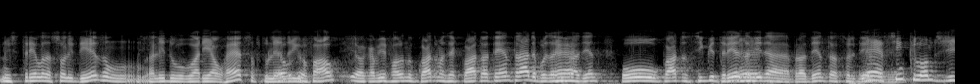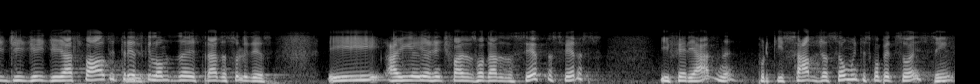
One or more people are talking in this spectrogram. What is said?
no Estrela da Solidez, um, ali do Ariel Hetzoff, do Leandrinho eu, Fal. Eu acabei falando 4, mas é 4 até entrar, depois ali é. pra dentro. Ou 4, 5 e 3 é. ali da, pra dentro da Solidez. É, 5 km de, de, de, asfalto e 3 km da Estrada da Solidez. E aí a gente faz as rodadas às sextas-feiras e feriados, né? Porque sábados já são muitas competições. Sim.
